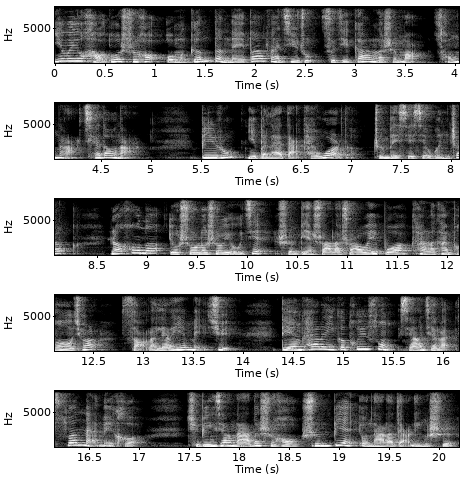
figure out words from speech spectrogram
因为有好多时候我们根本没办法记住自己干了什么，从哪儿切到哪儿。比如你本来打开 Word 准备写写文章，然后呢又收了收邮件，顺便刷了刷微博，看了看朋友圈，扫了两眼美剧，点开了一个推送，想起来酸奶没喝，去冰箱拿的时候顺便又拿了点零食，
